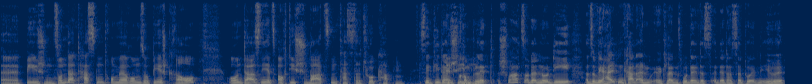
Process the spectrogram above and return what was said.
äh, beigen Sondertasten drumherum, so beige-grau. Und da sind jetzt auch die schwarzen Tastaturkappen. Sind die dann erschienen. komplett schwarz oder nur die, also wir halten gerade ein äh, kleines Modell des, der Tastatur in die Höhe.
